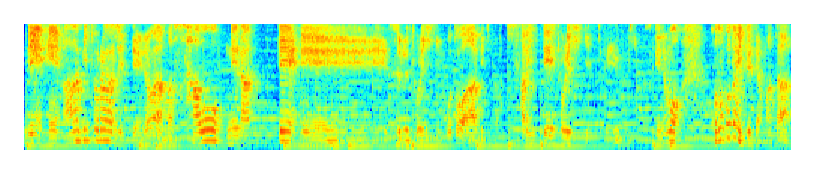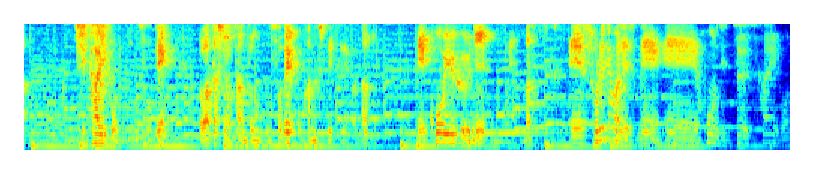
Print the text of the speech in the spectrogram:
で、えー、アービトラージっていうのは、まあ、差を狙って、えー、する取引のことをアービトラージ、最低取引というふうに言いますけれども、このことについてはまた次回以降の放送で、私の担当の放送でお話しできればなと、えー、こういうふうに思います。えー、それではですね、えー、本日最後の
